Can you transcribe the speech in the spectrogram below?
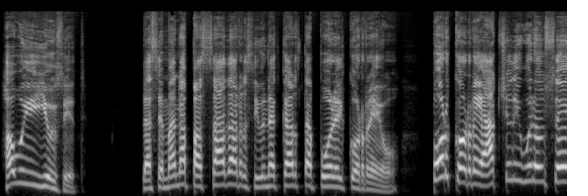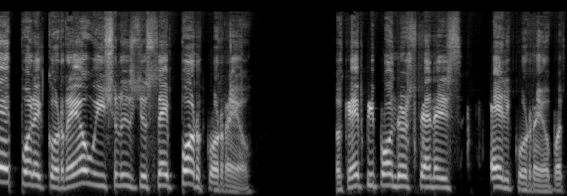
How will you use it? La semana pasada recibí una carta por el correo. Por correo. Actually, we don't say por el correo. We usually just say por correo. Okay, people understand it's el correo, but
